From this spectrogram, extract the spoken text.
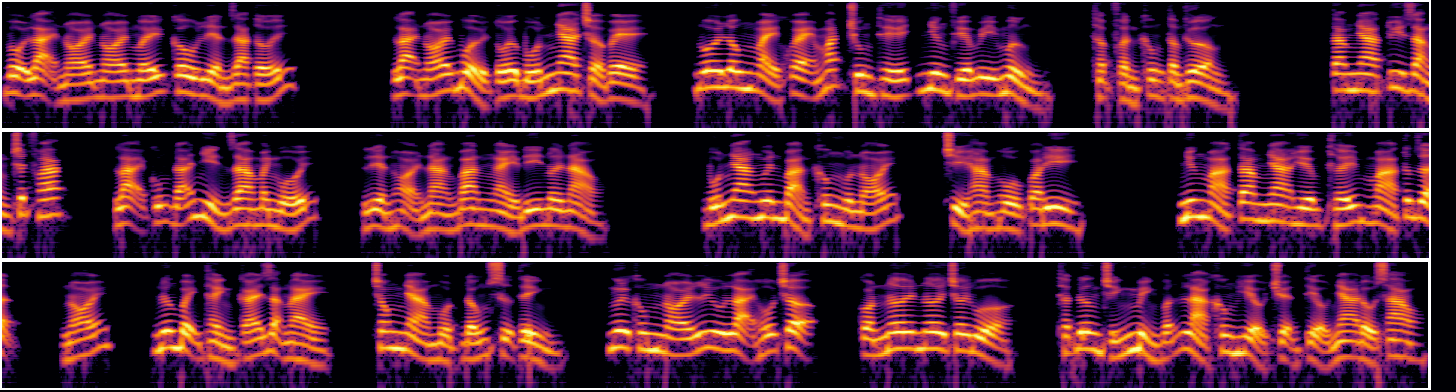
vội lại nói nói mấy câu liền ra tới. Lại nói buổi tối bốn nha trở về, đôi lông mày khỏe mắt trung thế nhưng phiếm ý mừng, thập phần không tầm thường. Tam nha tuy rằng chất phác, lại cũng đã nhìn ra manh mối, liền hỏi nàng ban ngày đi nơi nào. Bốn nha nguyên bản không muốn nói, chỉ hàm hồ qua đi. Nhưng mà tam nha hiếm thấy mà tức giận, nói, nương bệnh thành cái dạng này, trong nhà một đống sự tình, ngươi không nói lưu lại hỗ trợ, còn nơi nơi chơi đùa, thật đương chính mình vẫn là không hiểu chuyện tiểu nha đầu sao.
